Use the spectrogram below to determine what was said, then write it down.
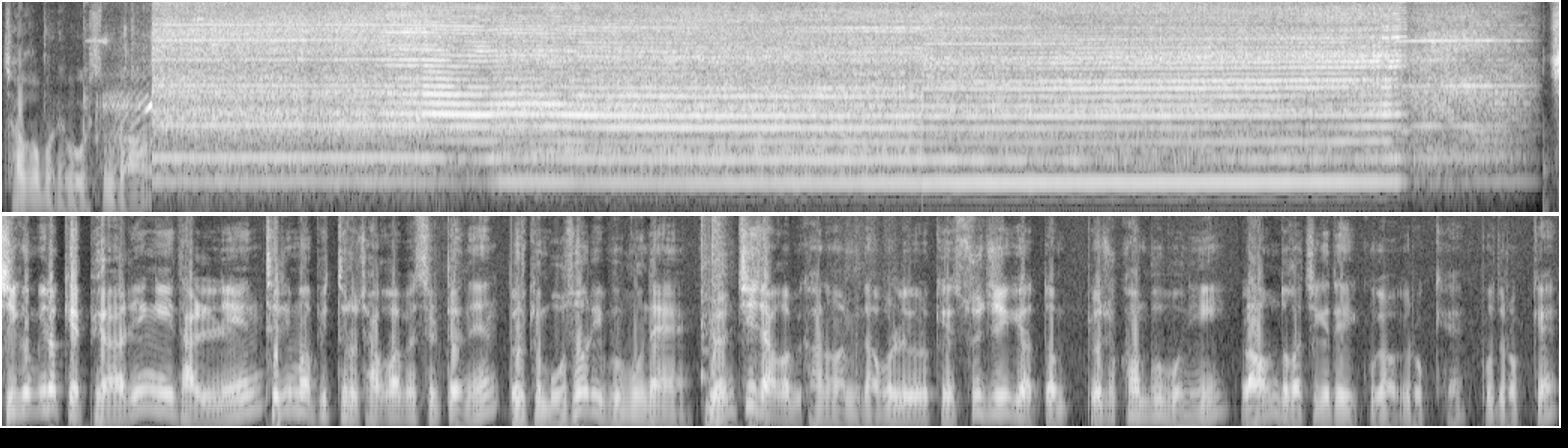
작업을 해보겠습니다. 지금 이렇게 베어링이 달린 트리머 비트로 작업했을 때는 이렇게 모서리 부분에 면치 작업이 가능합니다. 원래 이렇게 수직이었던 뾰족한 부분이 라운드가 지게 돼 있고요. 이렇게 부드럽게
